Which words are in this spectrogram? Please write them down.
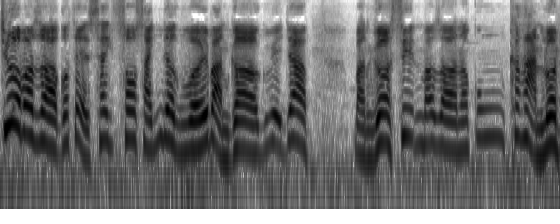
chưa bao giờ có thể so sánh được với bản G quý vị nhá. Bản G xịn bao giờ nó cũng khác hẳn luôn.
